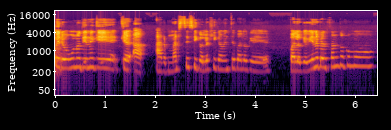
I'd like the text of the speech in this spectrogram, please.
pero uno tiene que, que armarse psicológicamente para lo que para lo que viene pensando como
